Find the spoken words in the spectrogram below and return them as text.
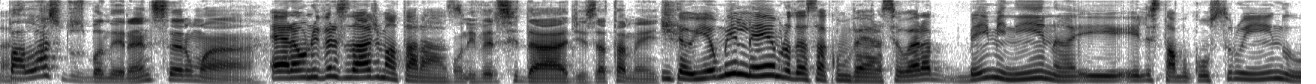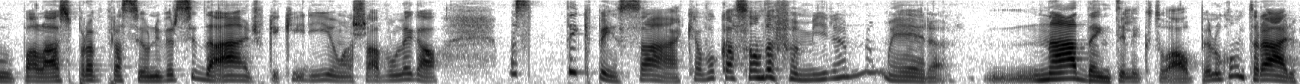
o. Palácio dos Bandeirantes era uma Era a Universidade Matarazzo. universidade, exatamente. Então, e eu me lembro dessa conversa. Eu era bem menina e eles estavam construindo o palácio para ser universidade, porque queriam, achavam legal. Mas tem que pensar que a vocação da família não era nada intelectual, pelo contrário.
